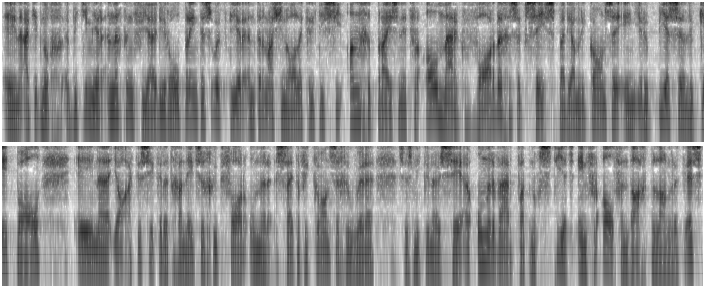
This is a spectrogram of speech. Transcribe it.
En ek het nog 'n bietjie meer inligting vir jou. Die rolprent is ook deur internasionale kritici aangeprys en het veral merkwaardige sukses by die Amerikaanse en Europese loket behaal. En uh, ja, ek is seker dit gaan net so goed vaar onder Suid-Afrikaanse gehore soos Nico nou sê, 'n onderwerp wat nog steeds en veral vandag belangrik is.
